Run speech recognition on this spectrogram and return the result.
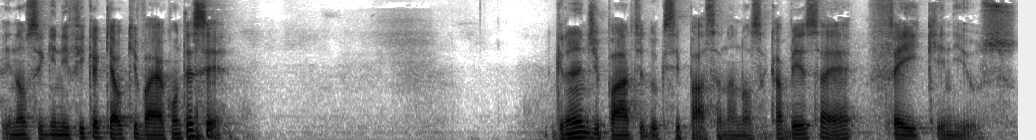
E não significa que é o que vai acontecer. Grande parte do que se passa na nossa cabeça é fake news.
